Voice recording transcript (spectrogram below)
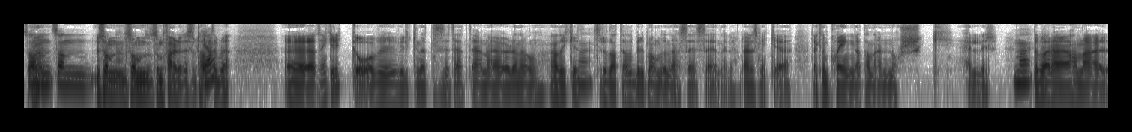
Sånn, mm. sånn Sånn, sånn som ferdig resultatet Ja. ble. Uh, jeg tenker ikke over hvilken etnisitet jeg er når jeg gjør den rollen. Jeg hadde ikke Nei. trodd at jeg hadde brydd meg om det når jeg ser serien heller. Det er liksom ikke Det er ikke noe poeng at han er norsk heller. Nei. Det er bare Han er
